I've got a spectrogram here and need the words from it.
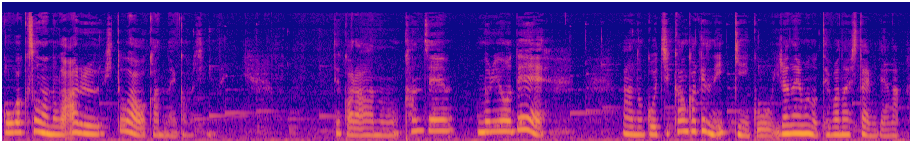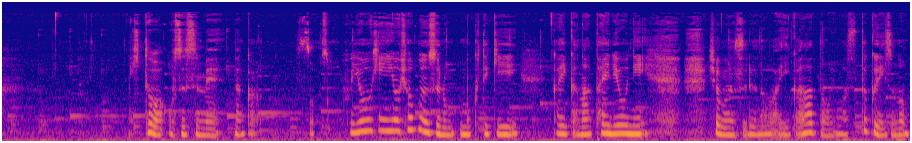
高額そうなのがある人は分かんないかもしれないだからあの完全無料であのこう時間をかけずに一気にこういらないものを手放したいみたいな人はおすすめなんかそうそう不要品を処分する目的がいいかな大量に処分するのがいいかなと思います特にその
